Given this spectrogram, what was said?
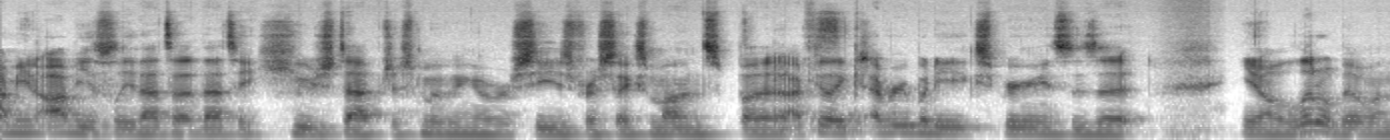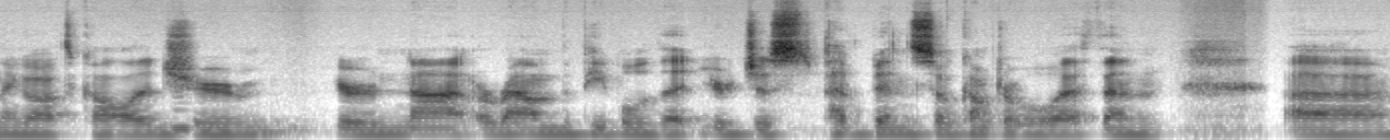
I mean, obviously that's a that's a huge step just moving overseas for six months. But I feel like everybody experiences it, you know, a little bit when they go off to college. Mm-hmm. You're you're not around the people that you're just have been so comfortable with, and uh,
